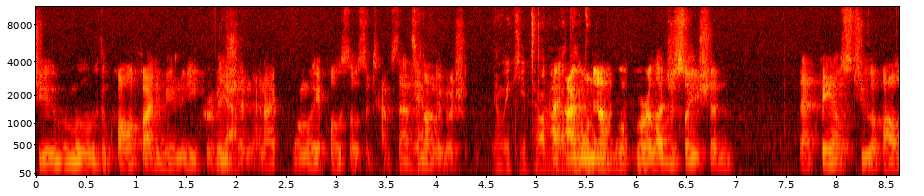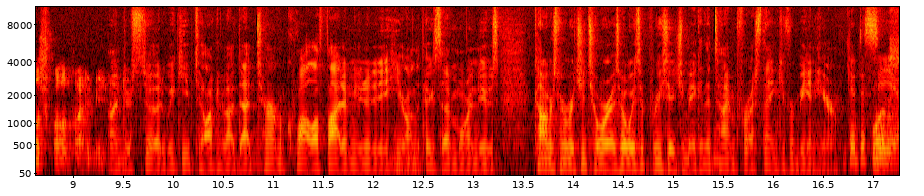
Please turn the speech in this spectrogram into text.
to remove the qualified immunity provision, and I strongly oppose those attempts. That's Yeah. a non negotiable. And we keep talking I, about I that. will not vote for a legislation that fails to abolish qualified immunity. Understood. We keep talking about that term, qualified immunity, here on the PIX11 Morning News. Congressman Ritchie Torres, always appreciate you making the time for us. Thank you for being here. Good to see you.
